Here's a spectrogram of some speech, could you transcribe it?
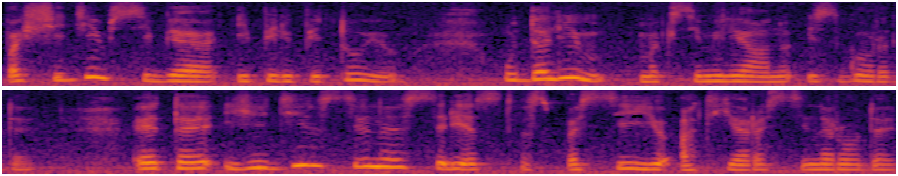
пощадим себя и перепетую, удалим Максимилиану из города – это единственное средство спасти ее от ярости народа.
